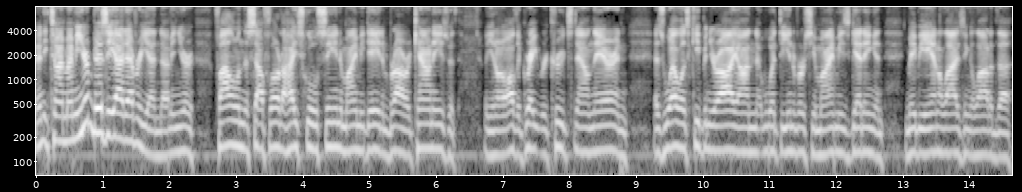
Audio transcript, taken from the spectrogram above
Anytime. I mean, you're busy at every end. I mean, you're following the South Florida high school scene in Miami Dade and Broward counties with, you know, all the great recruits down there, and as well as keeping your eye on what the University of Miami is getting, and maybe analyzing a lot of the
